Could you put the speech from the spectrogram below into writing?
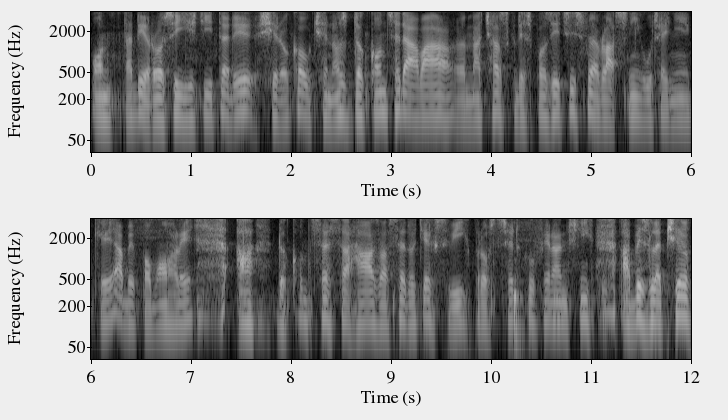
on tady rozjíždí tedy širokou činnost, dokonce dává na čas k dispozici své vlastní úředníky, aby pomohli a dokonce sahá zase do těch svých prostředků finančních, aby zlepšil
